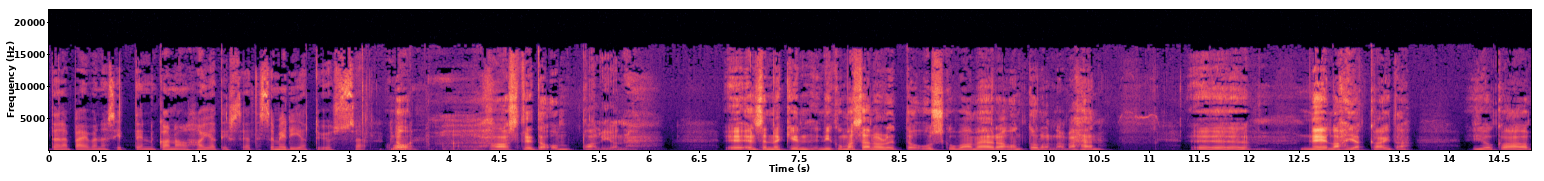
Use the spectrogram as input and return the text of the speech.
tänä päivänä sitten Kanal Hayatissa ja tässä mediatyössä on? No, haasteita on paljon. Ensinnäkin, niin kuin mä sanon, että uskovaa määrä on todella vähän. Ne lahjakkaita, joka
